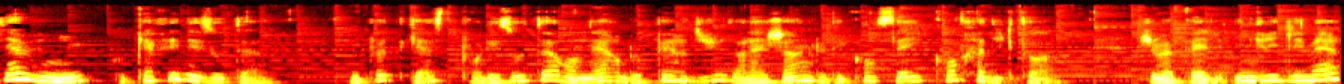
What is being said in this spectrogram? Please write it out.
Bienvenue au Café des auteurs, le podcast pour les auteurs en herbe perdus dans la jungle des conseils contradictoires. Je m'appelle Ingrid Lemaire,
